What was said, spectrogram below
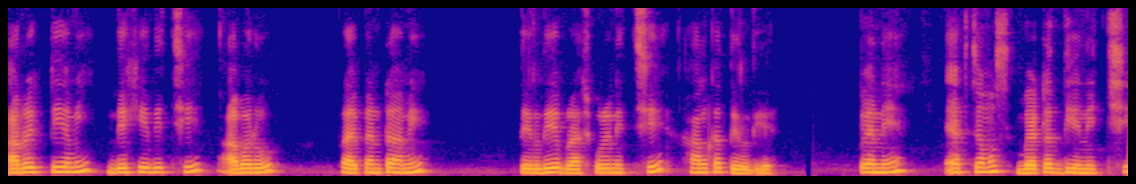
আরও একটি আমি দেখিয়ে দিচ্ছি। আবারও ফ্রাই প্যানটা আমি তেল দিয়ে ব্রাশ করে নিচ্ছি, হালকা তেল দিয়ে। প্যানে এক চামচ ব্যাটার দিয়ে নিচ্ছি।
